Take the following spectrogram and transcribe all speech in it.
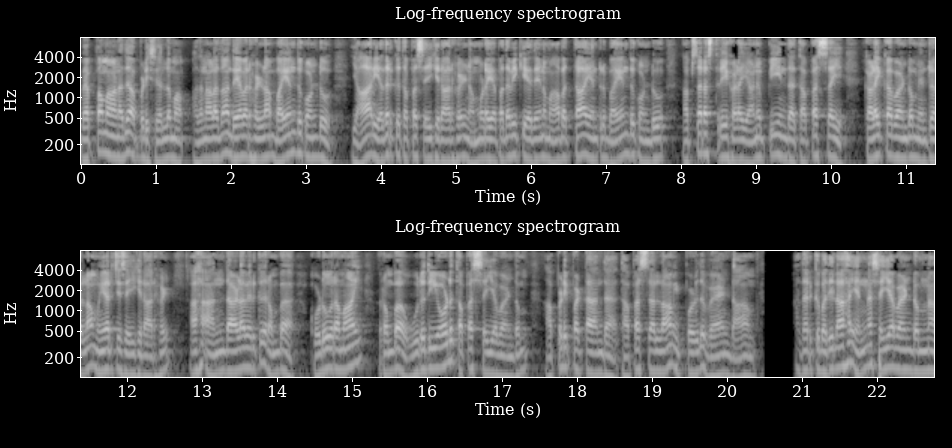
வெப்பமானது அப்படி செல்லுமாம். அதனால தான் தேவர்கள்லாம் பயந்து கொண்டு யார் எதற்கு தபஸ் செய்கிறார்கள்? நம்முடைய பதவிக்கு ஏதேனும் ஆபத்தா? என்று பயந்து கொண்டு அப்சர ஸ்திரீகளை அனுப்பி இந்த தபஸை கலைக்க வேண்டும் என்று என்றெல்லாம் முயற்சி செய்கிறார்கள். ஆக அந்த அளவிற்கு ரொம்ப கொடூரமாய் ரொம்ப உறுதியோடு தபஸ் செய்ய வேண்டும். அப்படிப்பட்ட அந்த தபஸ் எல்லாம் இப்பொழுது வேண்டாம். அதற்கு பதிலாக என்ன செய்ய வேண்டும்னா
